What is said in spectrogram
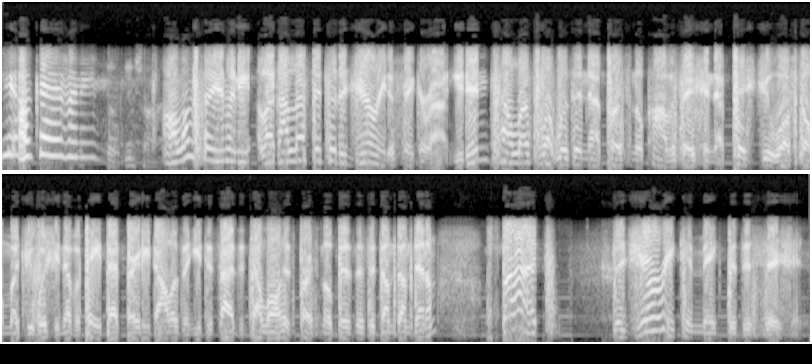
Yeah, okay, honey. You trying? All I'm saying, honey, like I left it to the jury to figure out. You didn't tell us what was in that personal conversation that pissed you off so much you wish you never paid that thirty dollars, and you decided to tell all his personal business to Dum Dum Denim. But the jury can make the decision.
